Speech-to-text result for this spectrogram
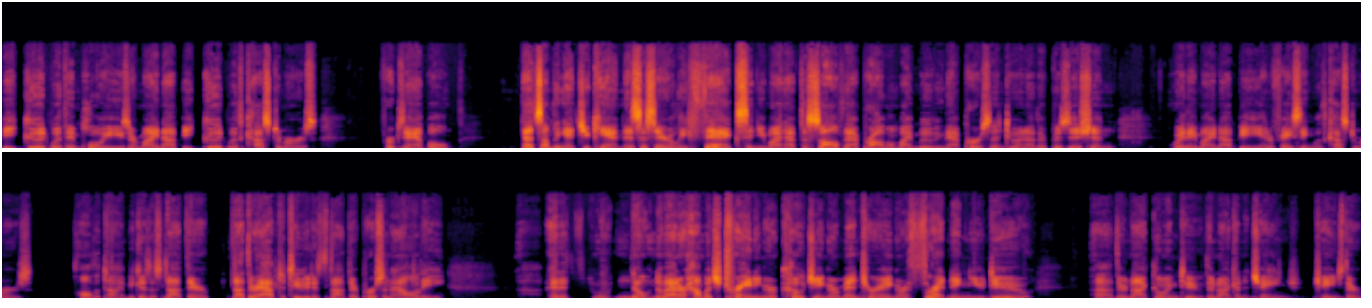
be good with employees or might not be good with customers, for example, that's something that you can't necessarily fix. And you might have to solve that problem by moving that person to another position where they might not be interfacing with customers all the time because it's not their not their aptitude it's not their personality and it's no no matter how much training or coaching or mentoring or threatening you do uh, they're not going to they're not going to change change their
